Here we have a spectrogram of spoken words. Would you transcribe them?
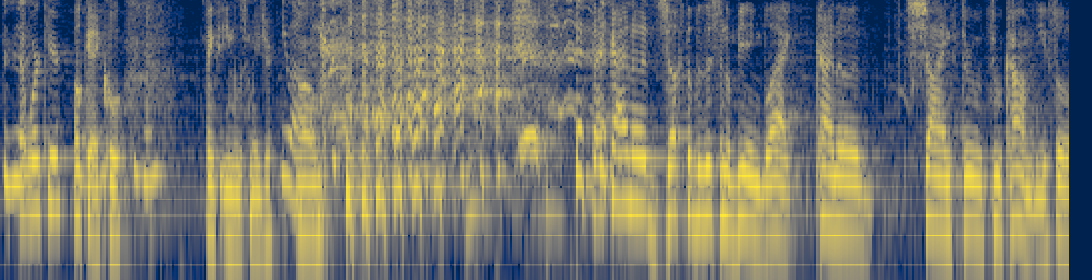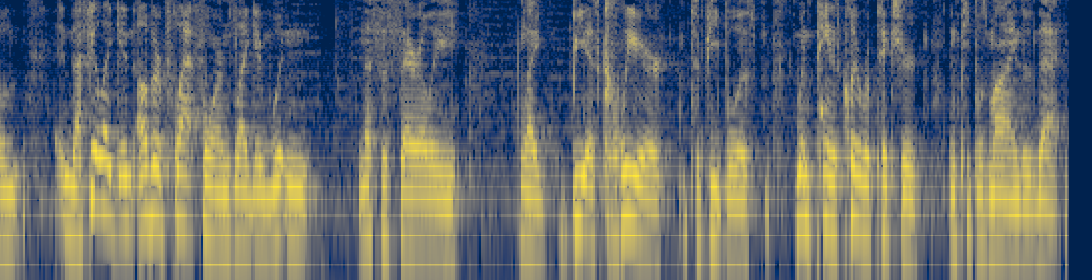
mm-hmm. that work here. Okay, cool. Mm-hmm. Thanks, English major. You're welcome. Um, that kind of juxtaposition of being black kind of shines through through comedy. So I feel like in other platforms, like it wouldn't necessarily like be as clear to people as when paint as clear of a picture in people's minds as that.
